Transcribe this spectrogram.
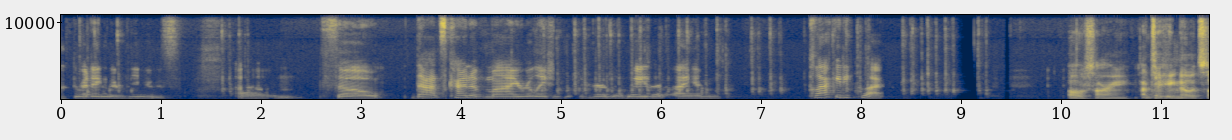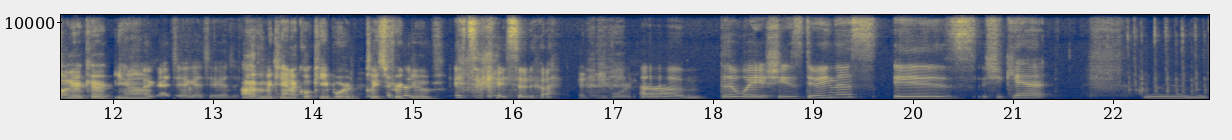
spreading their views. Um, so that's kind of my relationship to her, the way that I am clackety clack. Oh, sorry. I'm taking notes on your character. Yeah. I got you, I got you, I got you. I have a mechanical keyboard. Please forgive. It's okay, so do I. An e-board. Um, the way she's doing this is she can't, mm,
